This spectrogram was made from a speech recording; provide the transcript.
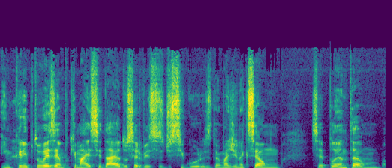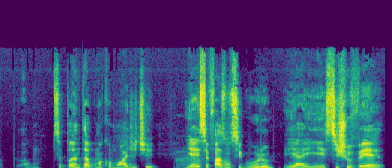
Em cripto, o exemplo que mais se dá é dos serviços de seguros. Então imagina que você é um, você planta um, algum- você planta alguma commodity e aí você faz um seguro e aí se chover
